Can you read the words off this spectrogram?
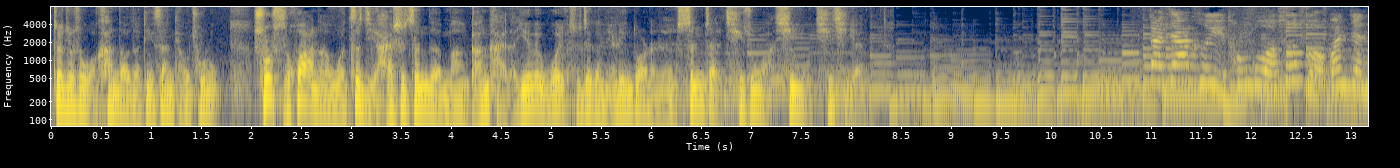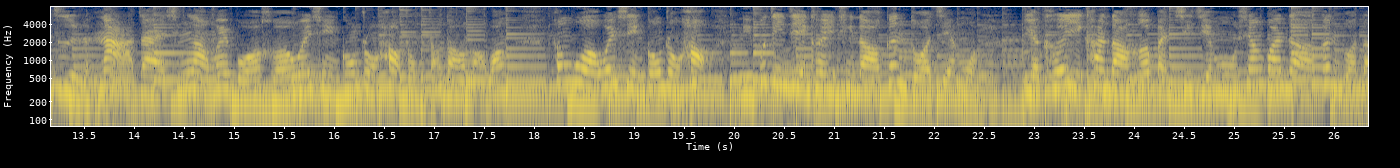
这就是我看到的第三条出路。说实话呢，我自己还是真的蛮感慨的，因为我也是这个年龄段的人，身在其中啊，心有戚戚焉。大家可以通过搜索关键字博和微信公众号中找到老汪。通过微信公众号，你不仅仅可以听到更多节目，也可以看到和本期节目相关的更多的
